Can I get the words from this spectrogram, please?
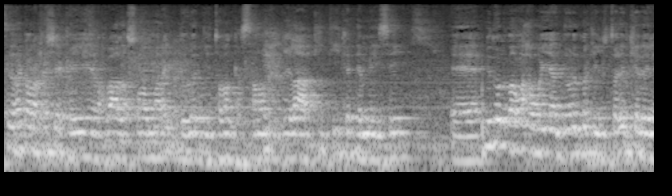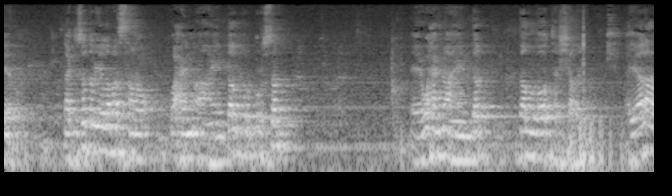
sida ragga hore ka sheekeeyeen waxbaa la soo maray dowladdii tobanka sano inqilaabkii tii ka dambeysay. Mid walba waxa weeyaan dowlad markay jirto dhibkeeday leedahay. Laakiin soddon iyo laba sano waxaynu ahayn dal burbursan. Waxaynu ahayn dad dal loo tashaday. Waxyaalaha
